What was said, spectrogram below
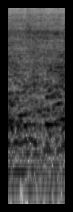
Obrigado.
